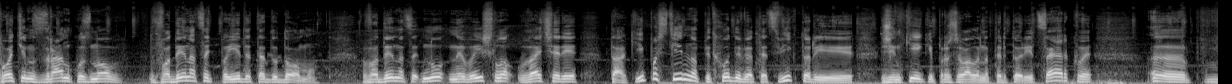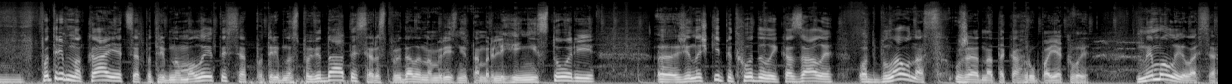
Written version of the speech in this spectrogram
Потім зранку знов в 11 поїдете додому. В 11, ну не вийшло ввечері так. І постійно підходив отець Віктор, і жінки, які проживали на території церкви. Е, потрібно каятися, потрібно молитися, потрібно сповідатися, розповідали нам різні там релігійні історії. Е, жіночки підходили і казали: от була у нас вже одна така група, як ви, не молилася,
